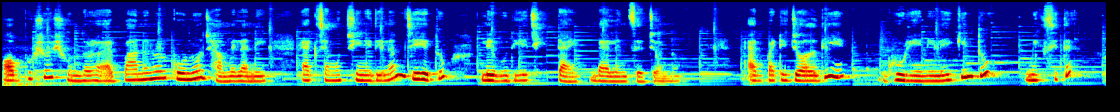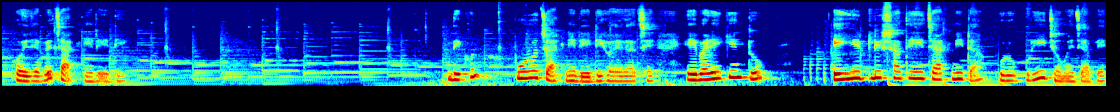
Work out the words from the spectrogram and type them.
অবশ্যই সুন্দর হয় আর বানানোর কোনো ঝামেলা নেই। এক চামচ চিনি দিলাম যেহেতু লেবু দিয়েছি তাই ব্যালেন্সের জন্য। এক বাটি জল দিয়ে ঘুরিয়ে নিলেই কিন্তু মিক্সিতে হয়ে যাবে চাটনি রেডি দেখুন পুরো চাটনি রেডি হয়ে গেছে। এবারেই কিন্তু এই ইডলির সাথে এই চাটনিটা পুরোপুরি জমে যাবে।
